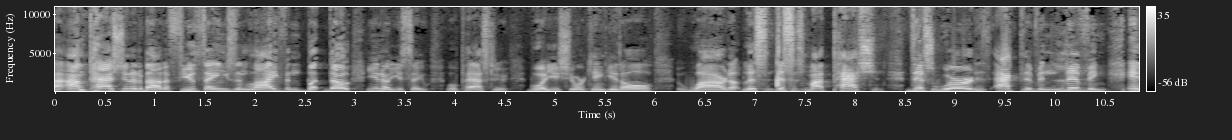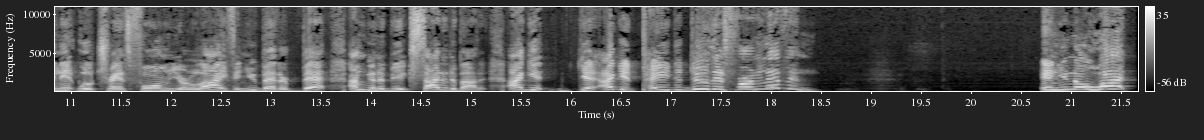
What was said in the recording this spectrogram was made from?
I'm passionate about a few things in life, and but though you know, you say, "Well, Pastor, boy, you sure can get all wired up." Listen, this is my passion. This word is active and living, and it will transform your life. And you better bet I'm going to be excited about it. I get, get I get paid to do this for a living, and you know what?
